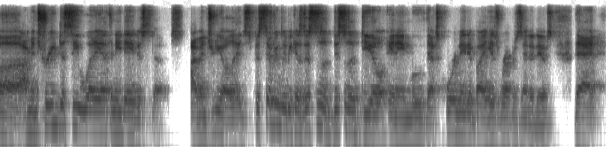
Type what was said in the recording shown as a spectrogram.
uh, I'm intrigued to see what Anthony Davis does. I'm intrigued, you know, specifically because this is a this is a deal in a move that's coordinated by his representatives. That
